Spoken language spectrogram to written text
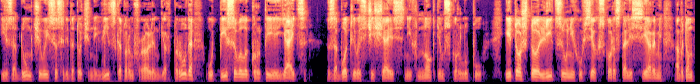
и задумчивый, сосредоточенный вид, с которым фройлен Гертруда уписывала крутые яйца, заботливо счищая с них ногтем скорлупу, и то, что лица у них у всех скоро стали серыми, а потом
